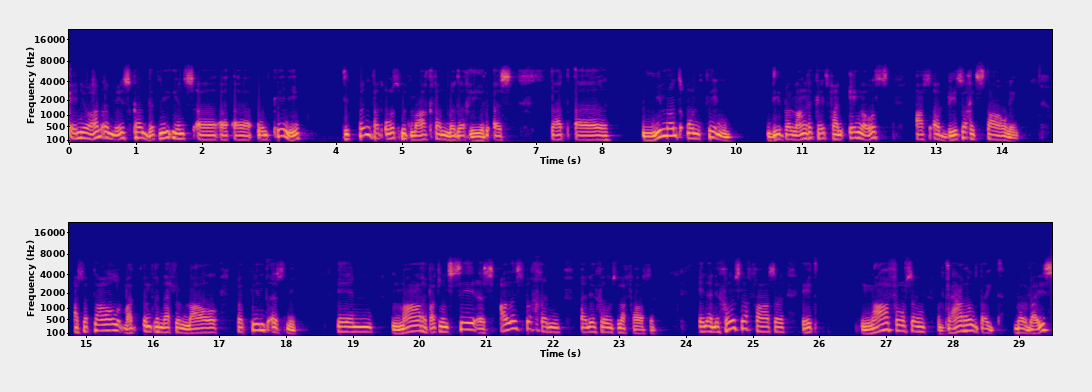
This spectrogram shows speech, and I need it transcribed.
En Johan, 'n mens kan dit nie eens uh uh, uh ontken nie. Die punt wat ons moet maak van middag hier is dat uh niemand ontken die belangrikheid van Engels as 'n besigheidstaal nie. As 'n taal wat internasionaal bekend is nie. En Maar wat ons sê is alles begin in die grondslagfase. En in die grondslagfase het navorsing wêreldwyd bewys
